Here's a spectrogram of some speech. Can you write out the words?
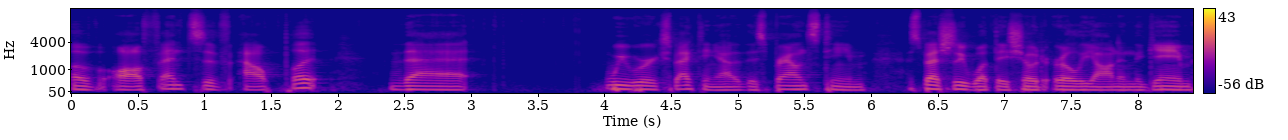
of offensive output that we were expecting out of this Browns team, especially what they showed early on in the game.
